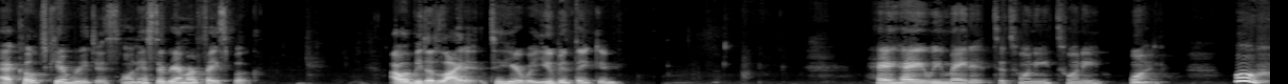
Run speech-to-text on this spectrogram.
at Coach Kim Regis on Instagram or Facebook. I would be delighted to hear what you've been thinking. Hey, hey, we made it to 2021. Whew,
